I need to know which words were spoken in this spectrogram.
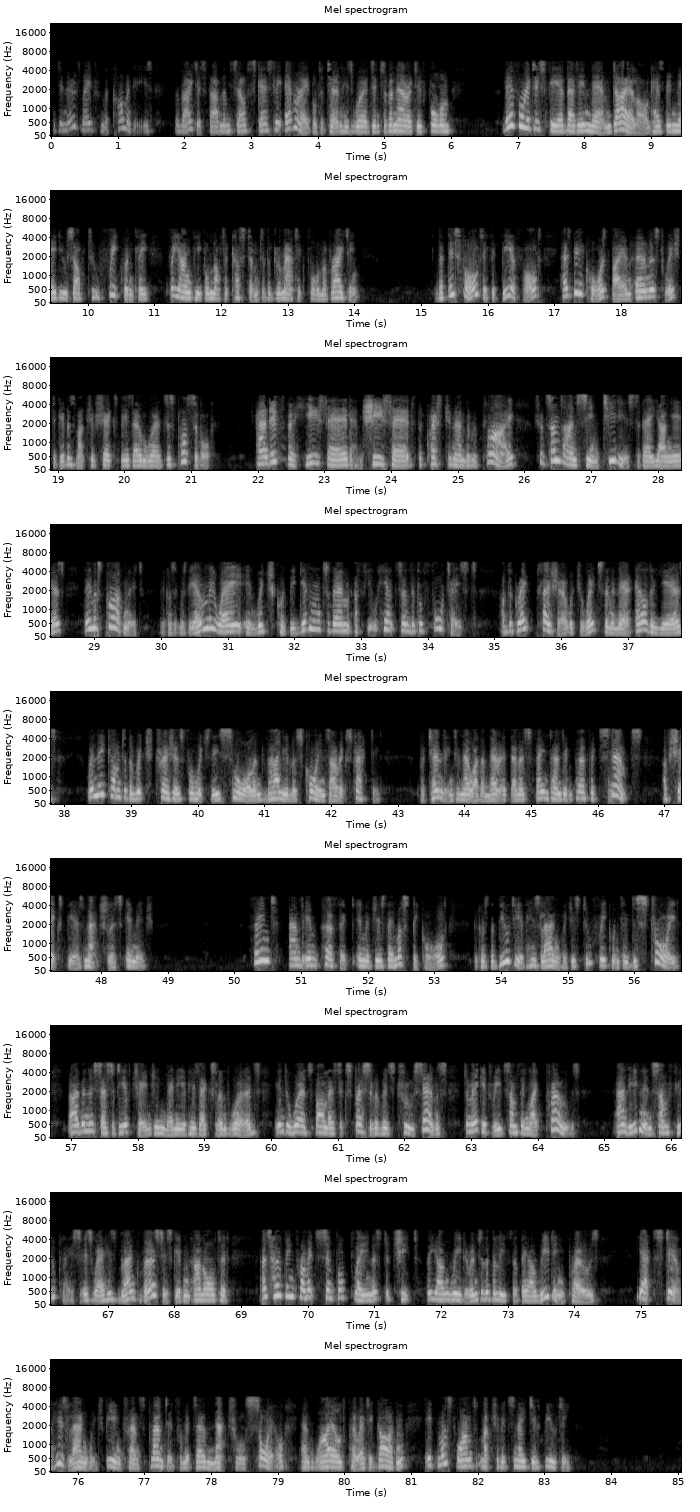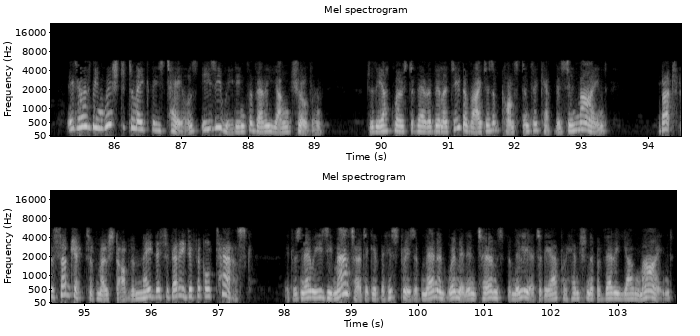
But in those made from the comedies, the writers found themselves scarcely ever able to turn his words into the narrative form. Therefore it is feared that in them dialogue has been made use of too frequently for young people not accustomed to the dramatic form of writing. But this fault, if it be a fault, has been caused by an earnest wish to give as much of Shakespeare's own words as possible, and if the he said and she said, the question and the reply, should sometimes seem tedious to their young ears, they must pardon it, because it was the only way in which could be given to them a few hints and little foretastes of the great pleasure which awaits them in their elder years when they come to the rich treasures from which these small and valueless coins are extracted, pretending to no other merit than as faint and imperfect stamps of Shakespeare's matchless image. Faint and imperfect images they must be called, because the beauty of his language is too frequently destroyed by the necessity of changing many of his excellent words into words far less expressive of his true sense to make it read something like prose, and even in some few places where his blank verse is given unaltered, as hoping from its simple plainness to cheat the young reader into the belief that they are reading prose, Yet still his language being transplanted from its own natural soil and wild poetic garden, it must want much of its native beauty. It has been wished to make these tales easy reading for very young children. To the utmost of their ability the writers have constantly kept this in mind. But the subjects of most of them made this a very difficult task. It was no easy matter to give the histories of men and women in terms familiar to the apprehension of a very young mind.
